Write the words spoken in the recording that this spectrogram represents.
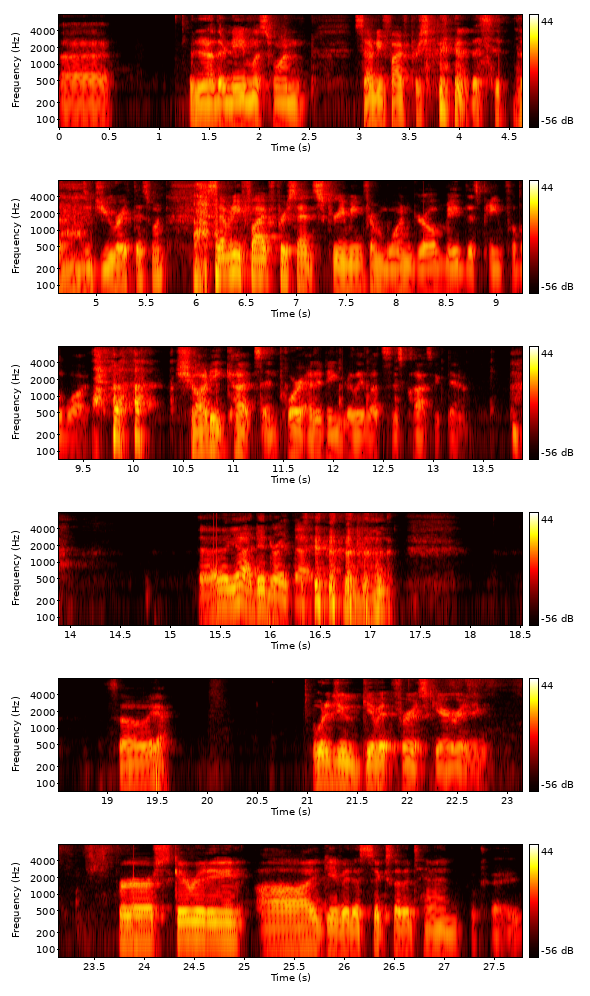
Uh, and another nameless one, 75%. This, did you write this one? 75% screaming from one girl made this painful to watch. Shoddy cuts and poor editing really lets this classic down. uh, yeah, I did write that. So, yeah. What did you give it for a scare rating? For scare rating, I gave it a six out of ten. Okay.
